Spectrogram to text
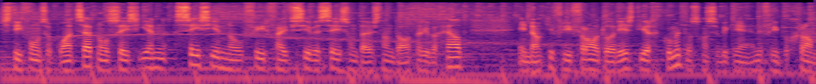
stuur ons op WhatsApp 061 6104576 onthou staan daar die geld. En dankie vir die vrae wat alreeds deurgekom het. Ons gaan so 'n bietjie in die program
